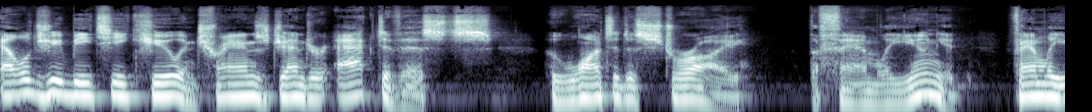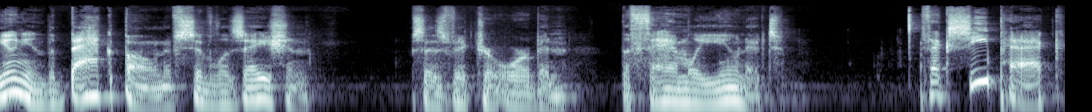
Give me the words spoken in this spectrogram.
LGBTQ and transgender activists who want to destroy the family union. Family union, the backbone of civilization, says Viktor Orban the family unit. In fact, CPAC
